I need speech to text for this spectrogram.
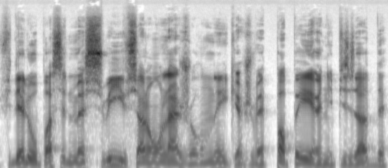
fidèles au poste et de me suivre selon la journée que je vais popper un épisode.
